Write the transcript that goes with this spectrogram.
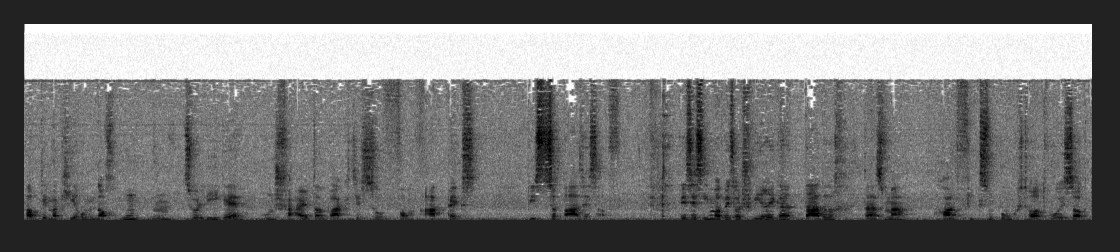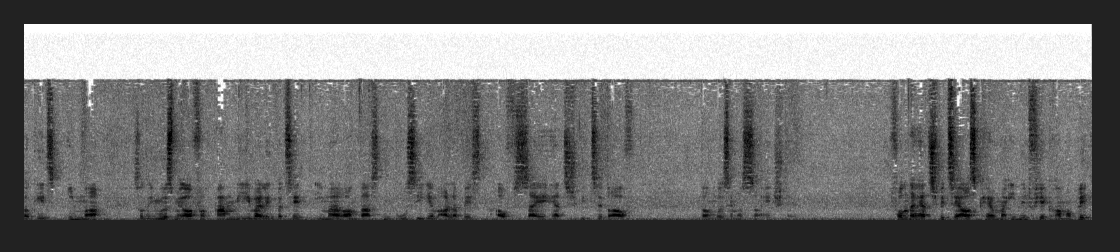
habe die Markierung nach unten zur Liege und schalte dann praktisch so vom Apex bis zur Basis auf. Das ist immer ein bisschen schwieriger, dadurch, dass man keinen fixen Punkt hat, wo ich sage, da geht es immer, sondern ich muss mich einfach am jeweiligen Patienten immer herantasten, wo siege ich am allerbesten auf seine Herzspitze drauf dann muss ich mir so einstellen. Von der Herzspitze aus kommen wir in den Vierkammerblick.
